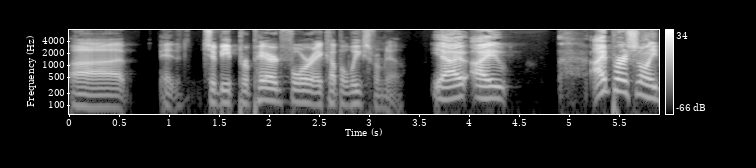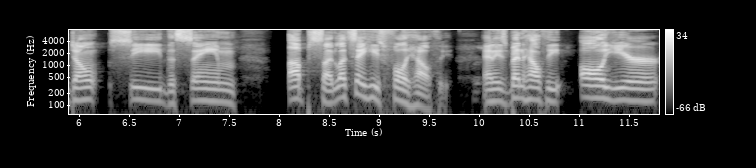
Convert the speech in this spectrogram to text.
uh, to be prepared for a couple weeks from now. Yeah, I, I I personally don't see the same upside. Let's say he's fully healthy. and he's been healthy all year,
